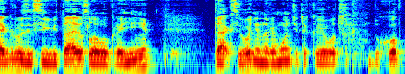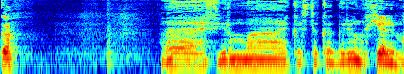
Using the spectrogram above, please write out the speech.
Так, друзі, всіх вітаю, слава Україні. Так, сьогодні на ремонті така от духовка. Е, фірма якась така Грюнхельм,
